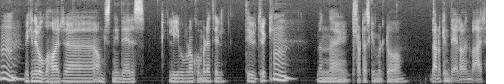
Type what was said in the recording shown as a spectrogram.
Mm. Hvilken rolle har uh, angsten i deres liv, og hvordan kommer det til, til uttrykk? Mm. Men uh, klart det er skummelt, og det er nok en del av enhver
